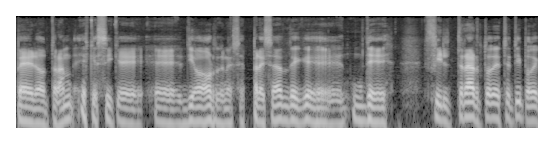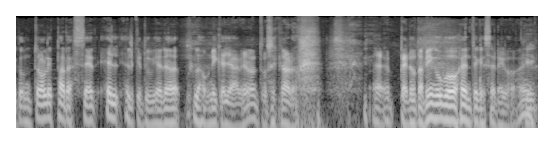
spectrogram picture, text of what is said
pero Trump es que sí que eh, dio órdenes expresas de que de filtrar todo este tipo de controles para ser él el que tuviera la única llave, ¿no? Entonces, claro, eh, pero también hubo gente que se negó, ¿eh?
